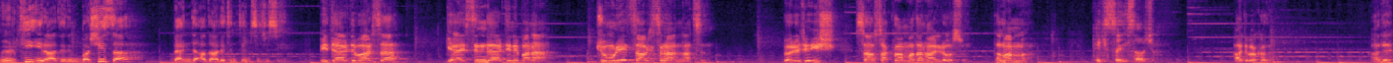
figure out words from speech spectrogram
mülki iradenin başıysa ben de adaletin temsilcisiyim. Bir derdi varsa gelsin derdini bana. Cumhuriyet savcısına anlatsın. Böylece iş savsaklanmadan hallolsun. Tamam mı? peki Sayın Savcım. Hadi bakalım. Hadi.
